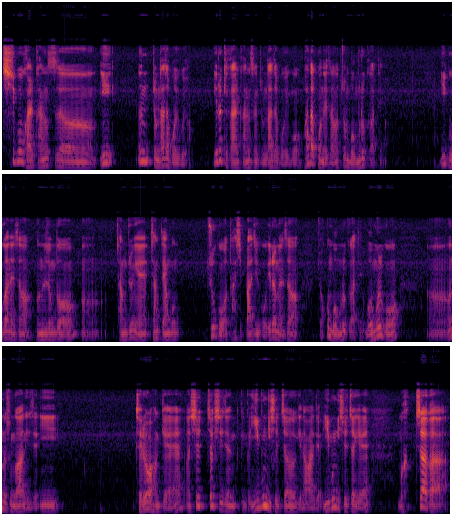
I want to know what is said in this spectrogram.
치고 갈 가능성이 좀 낮아 보이고요. 이렇게 갈 가능성은 좀 낮아 보이고 바닥권에서 좀 머무를 것 같아요. 이 구간에서 어느 정도 어, 장중에 장대 양봉 주고 다시 빠지고 이러면서 조금 머무를 것 같아요. 머물고 어, 어느 순간 이제 이 재료와 함께 실적 시즌 그러니까 2분기 실적이 나와야 돼요. 2분기 실적에 뭐 흑자가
